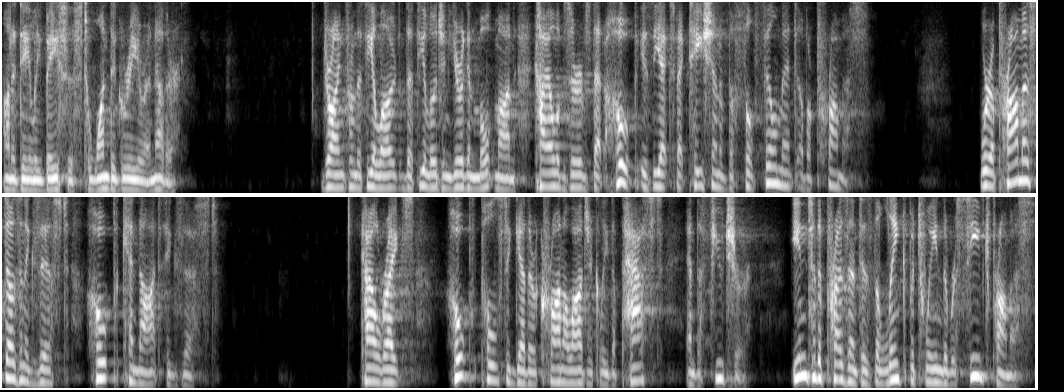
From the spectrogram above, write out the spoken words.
on a daily basis to one degree or another. Drawing from the, the theologian Jurgen Moltmann, Kyle observes that hope is the expectation of the fulfillment of a promise. Where a promise doesn't exist, hope cannot exist. Kyle writes Hope pulls together chronologically the past and the future into the present as the link between the received promise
